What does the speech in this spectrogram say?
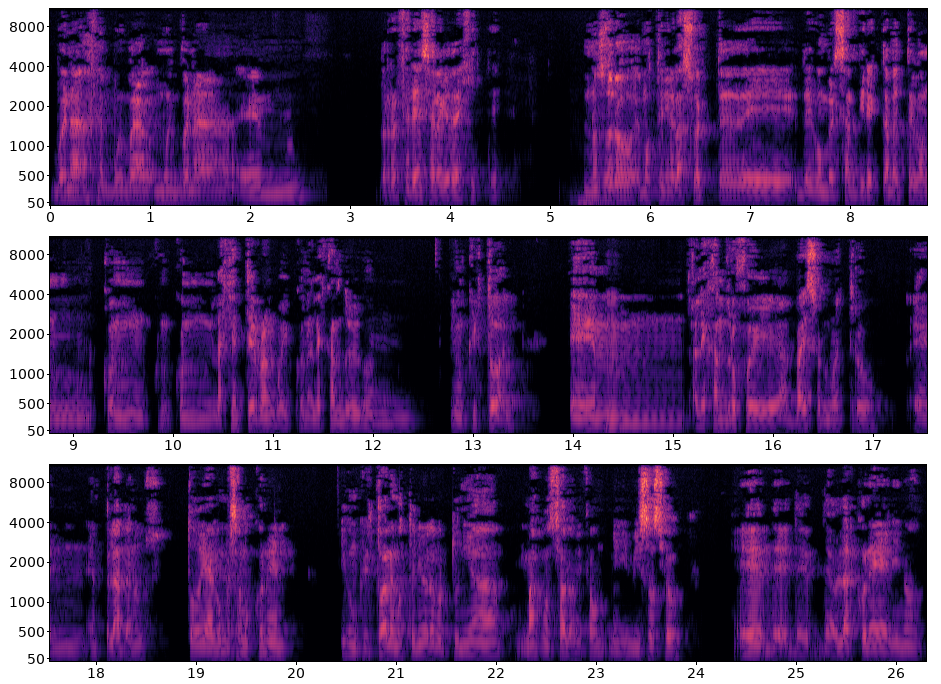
Buena, muy buena, muy buena em, referencia a la que trajiste. Nosotros hemos tenido la suerte de, conversar directamente con, la gente de Runway, con Alejandro y con, y con Cristóbal. Em, mm. Alejandro fue advisor nuestro en, en Platanus, todavía conversamos con él y con Cristóbal hemos tenido la oportunidad, más Gonzalo, mi, mi, socio, eh, de, hablar con él y nos,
